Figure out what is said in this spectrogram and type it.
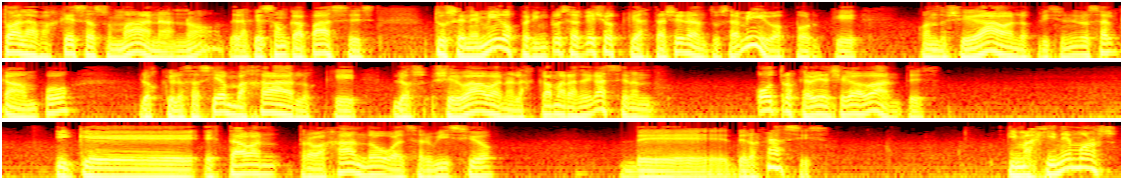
todas las bajezas humanas, ¿no? De las que son capaces tus enemigos, pero incluso aquellos que hasta ayer eran tus amigos, porque cuando llegaban los prisioneros al campo, los que los hacían bajar, los que los llevaban a las cámaras de gas eran otros que habían llegado antes y que estaban trabajando o al servicio de, los nazis. Imaginemos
